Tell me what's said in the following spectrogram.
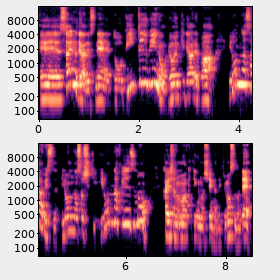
えー、サイルではですね、えっと、B2B の領域であれば、いろんなサービス、いろんな組織、いろんなフェーズの会社のマーケティングの支援ができますので、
